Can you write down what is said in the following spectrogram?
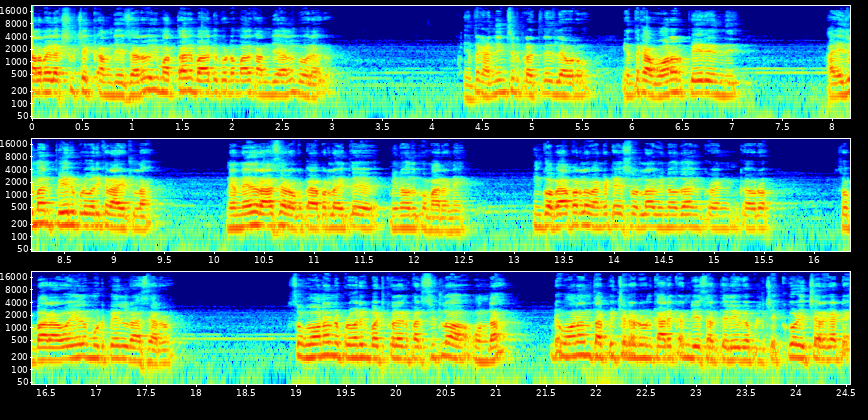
నలభై లక్షలు చెక్ అందజేశారు ఈ మొత్తాన్ని బాధిత కుటుంబాలకు అందజేయాలని కోరారు. ఇంతకు అందించిన ప్రతినిధులు ఎవరు? ఇంతకు ఆ ఓనర్ పేరు ఏంది ఆ యజమాని పేరు ఇప్పుడు వరకు రాయట్లా? నిన్న ఏదో రాశారు ఒక పేపర్లో అయితే వినోద్ కుమార్ అని. ఇంకో పేపర్లో వెంకటేశ్వర్ల వినోద ఇంకో ఇంకెవరో? సుబ్బారావు ఏదో మూడు పేర్లు రాశారు. సో ఓనర్ని ఇప్పుడు వరకు పట్టుకోలేని పరిస్థితిలో ఉందా? అంటే ఓనర్ని తప్పించేటటువంటి కార్యక్రమం చేశారు తెలియగా ఇప్పుడు చెక్ కూడా ఇచ్చారు కాబట్టి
